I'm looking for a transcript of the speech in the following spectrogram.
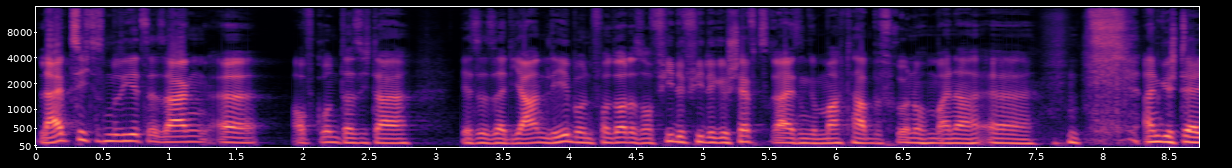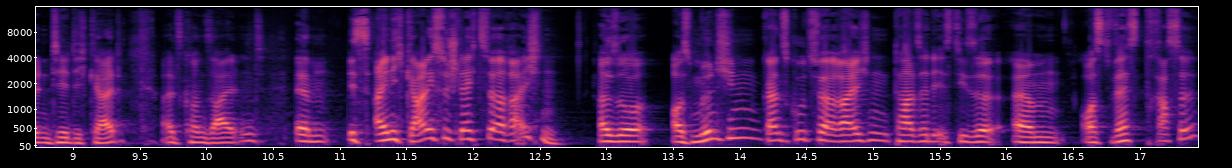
Leipzig, das muss ich jetzt ja sagen, äh, aufgrund, dass ich da jetzt seit Jahren lebe und von dort aus auch viele, viele Geschäftsreisen gemacht habe, früher noch in meiner äh, Angestellten-Tätigkeit als Consultant, ähm, ist eigentlich gar nicht so schlecht zu erreichen. Also aus München ganz gut zu erreichen. Tatsächlich ist diese ähm, Ost-West-Trasse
